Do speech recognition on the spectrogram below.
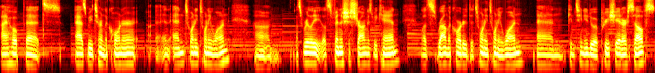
I hope that as we turn the corner and end 2021 um, let's really let's finish as strong as we can. Let's round the corner to 2021 and continue to appreciate ourselves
